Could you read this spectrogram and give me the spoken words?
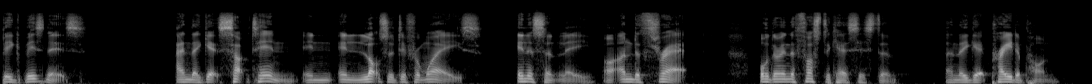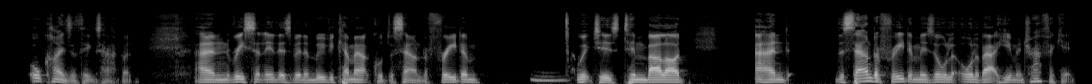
big business, and they get sucked in in in lots of different ways, innocently or under threat, or they're in the foster care system, and they get preyed upon. All kinds of things happen. And recently, there's been a movie come out called The Sound of Freedom mm. which is Tim Ballard. And The Sound of Freedom is all, all about human trafficking.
